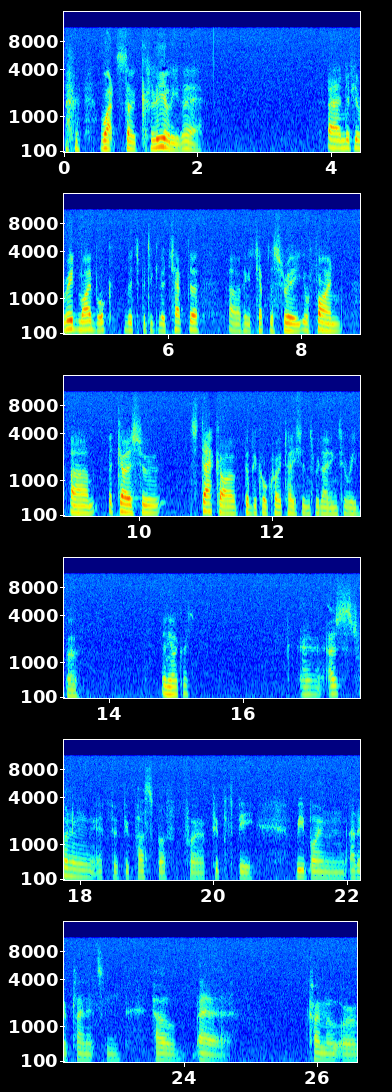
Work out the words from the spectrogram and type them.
what's so clearly there. And if you read my book, this particular chapter, uh, I think it's chapter three, you'll find um, it goes through stack of biblical quotations relating to rebirth. Any other questions? Uh, I was just wondering if it would be possible for people to be reborn on other planets and how uh, karma or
